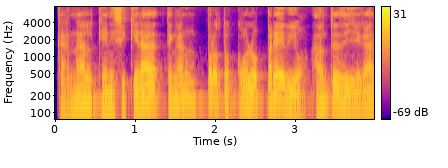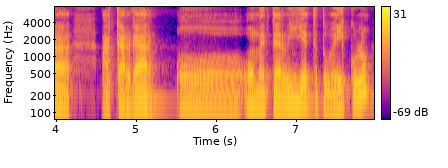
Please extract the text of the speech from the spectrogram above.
carnal, que ni siquiera tengan un protocolo previo antes de llegar a, a cargar o, o, meter billete a tu vehículo,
